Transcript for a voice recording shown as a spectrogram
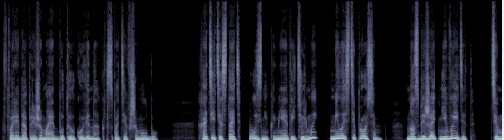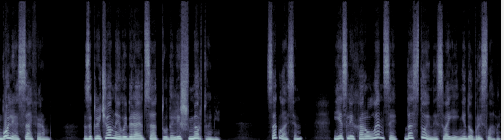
Фарида прижимает бутылку вина к вспотевшему лбу. Хотите стать узниками этой тюрьмы? Милости просим. Но сбежать не выйдет, тем более с Афером. Заключенные выбираются оттуда лишь мертвыми. Согласен. Если харуленцы достойны своей недоброй славы,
